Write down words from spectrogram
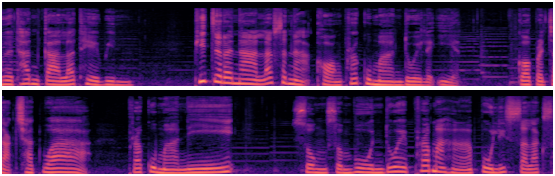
มื่อท่านกาลเทวิน พิจารณาลักษณะของพระกุมารโดยละเอียด ก็ประจักษ์ชัดว่า พระกุมารนี้ ทรงสมบูรณ์ด้วยพระมหาปุริสลักษ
